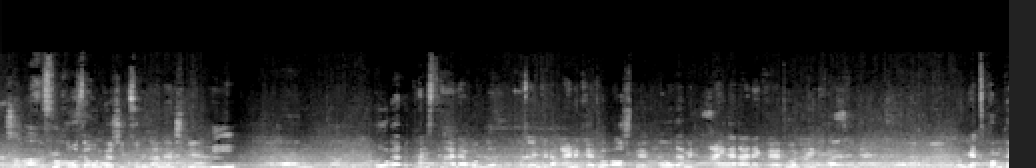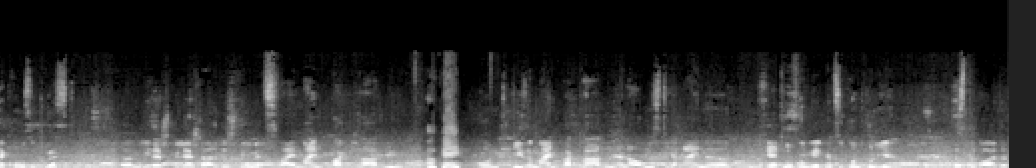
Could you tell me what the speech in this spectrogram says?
Das ist ein großer Unterschied zu den anderen Spielen. Ähm, oder du kannst in einer Runde, also entweder eine Kreatur rausspielen oder mit einer deiner Kreaturen angreifen. Und jetzt kommt der große Twist. Ähm, jeder Spieler startet das Spiel mit zwei Mindbug-Karten. Okay. Und diese Mindbug-Karten erlauben es dir, eine Kreatur vom Gegner zu kontrollieren. Das bedeutet,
